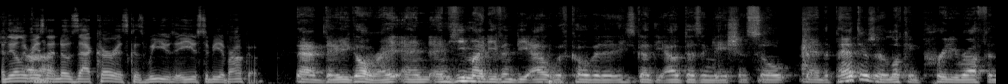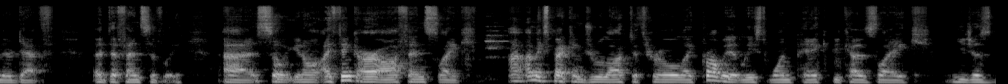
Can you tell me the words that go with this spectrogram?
And the only reason uh, I know Zach Kerr is because we used it used to be a Bronco. Uh, there you go, right? And and he might even be out with COVID. He's got the out designation. So man, the Panthers are looking pretty rough in their depth defensively. Uh, so you know, I think our offense, like, I'm expecting Drew Lock to throw like probably at least one pick because like he just,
